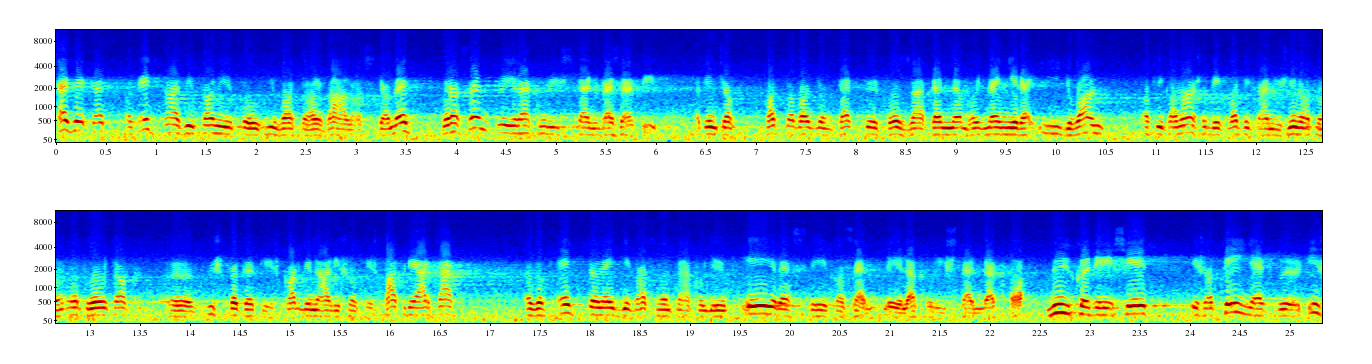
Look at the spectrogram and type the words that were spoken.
Ezeket az egyházi tanítóhivatal választja meg, mert a Szentlélek Isten vezeti. Hát én csak hadd szabadjon kettőt hozzátennem, hogy mennyire így van. Akik a második vatikáni zsinaton ott voltak, püspökök és kardinálisok és patriárkák, azok egytől egyig azt mondták, hogy ők érezték a Szentlélek Istennek a működését, és a tényekből is,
